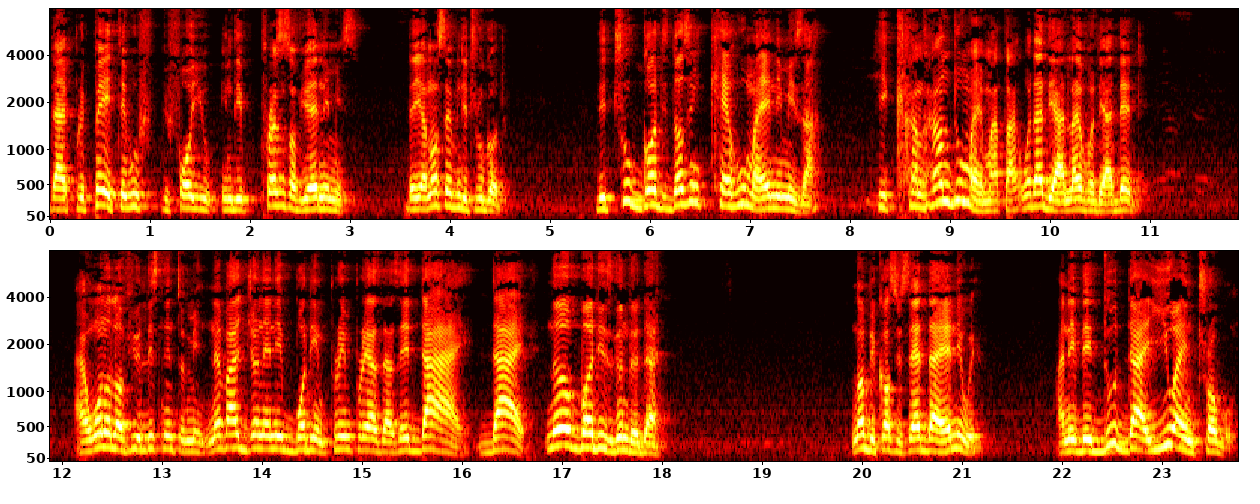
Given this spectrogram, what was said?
that I prepare a table before you in the presence of your enemies, then you are not serving the true God. The true God doesn't care who my enemies are. He can handle my matter, whether they are alive or they are dead. I want all of you listening to me, never join anybody in praying prayers that say, die, die. Nobody is going to die. Not because you said die anyway. And if they do die, you are in trouble.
